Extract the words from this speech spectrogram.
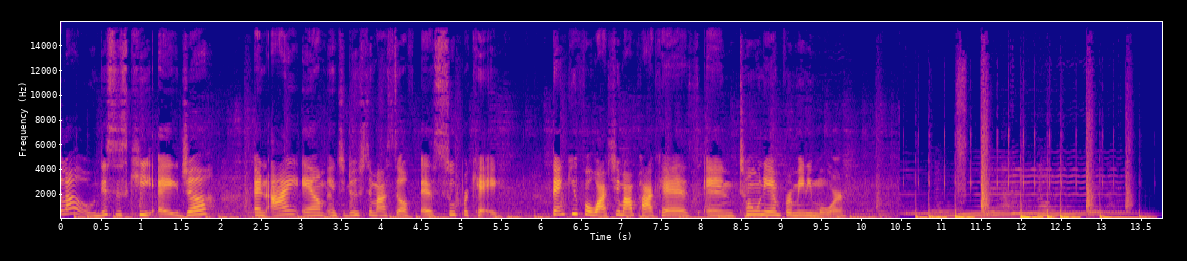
Hello, this is Key Aja, and I am introducing myself as Super K. Thank you for watching my podcast and tune in for many more.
